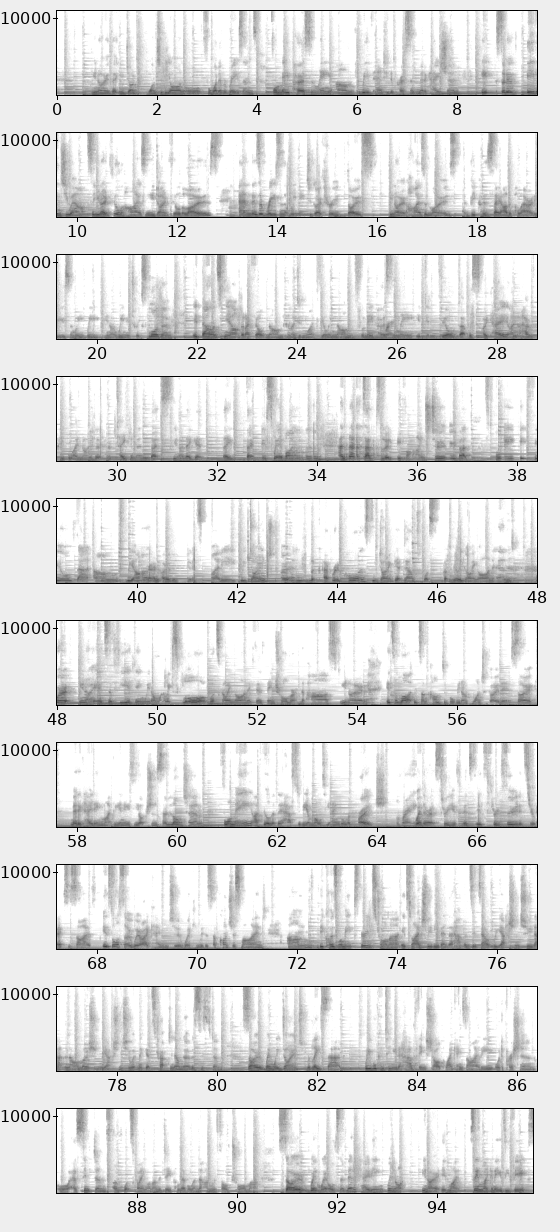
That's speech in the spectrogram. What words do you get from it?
you know that you don't want to be on or for whatever reasons for me personally um, with antidepressant medication it sort of evens you out so you don't feel the highs and you don't feel the lows Mm-hmm. And there's a reason that we need to go through those, you know, highs and lows because they are the polarities and we, we, you know, we need to explore them. It balanced me out but I felt numb and I didn't like feeling numb. For me personally, right. it didn't feel that was okay. I have people I know that have taken them and that's, you know, they get they they swear by them and that's absolutely fine too but it feels that um, we are an overloaded society. We don't go and look at root cause. We don't get down to what's really going on. And mm-hmm. we're, you know, it's a fear thing. We don't want to explore what's going on. If there's been trauma in the past, you know, it's a lot. It's uncomfortable. We don't want to go there. So medicating might be an easy option. So long term, for me, I feel that there has to be a multi-angle approach right whether it's through your it's, it's through food it's through exercise it's also where i came into working with the subconscious mind um, because when we experience trauma, it's not actually the event that happens, it's our reaction to that and our emotional reaction to it, and it gets trapped in our nervous system. So, when we don't release that, we will continue to have things show up like anxiety or depression or as symptoms of what's going on on a deeper level and that unresolved trauma. So, when we're also medicating, we're not you know, it might seem like an easy fix,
